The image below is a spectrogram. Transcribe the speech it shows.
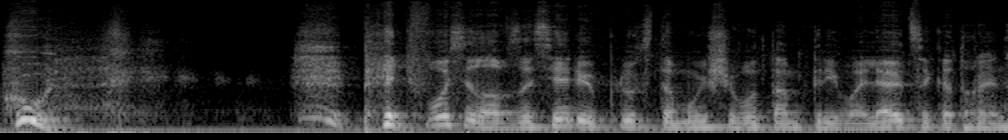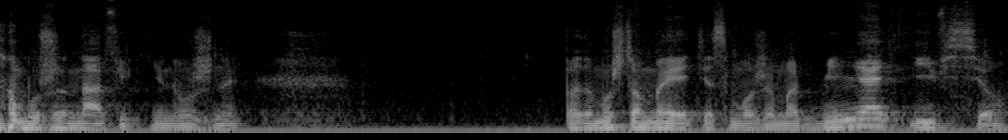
Фу. Пять фосилов за серию, плюс тому еще вот там три валяются, которые нам уже нафиг не нужны. Потому что мы эти сможем обменять и все.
